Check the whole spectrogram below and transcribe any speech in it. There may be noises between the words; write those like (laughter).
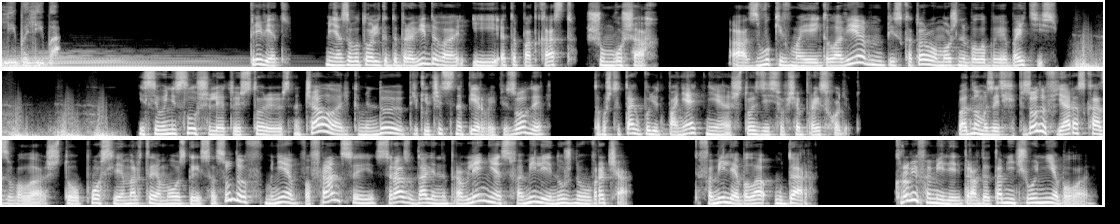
либо-либо. Привет, меня зовут Ольга Добровидова, и это подкаст «Шум в ушах». А звуки в моей голове, без которого можно было бы обойтись. Если вы не слушали эту историю сначала, рекомендую переключиться на первые эпизоды, потому что так будет понятнее, что здесь вообще происходит. В одном из этих эпизодов я рассказывала, что после МРТ мозга и сосудов мне во Франции сразу дали направление с фамилией нужного врача. Фамилия была Удар. Кроме фамилии, правда, там ничего не было.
